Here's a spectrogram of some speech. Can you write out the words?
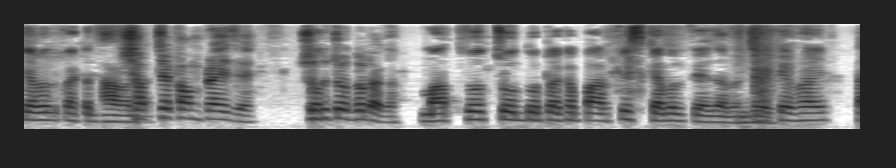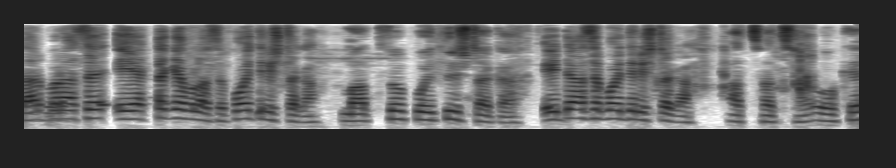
কেবল কয়েকটা ধারণা সবচেয়ে কম প্রাইসে শুধু চোদ্দ টাকা? মাত্র চোদ্দ টাকা পার পিস কেবল পেয়ে যাবেন। ওকে ভাই। তারপর আছে এই একটা কেবল আছে পঁয়ত্রিশ টাকা। মাত্র পঁয়ত্রিশ টাকা। এটা আছে পঁয়ত্রিশ টাকা। আচ্ছা আচ্ছা ওকে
